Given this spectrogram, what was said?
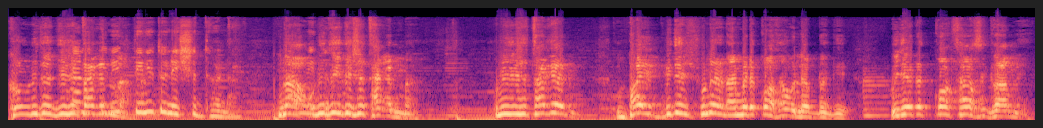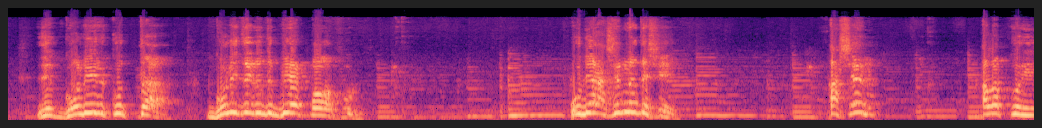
কারণ উনি তো দেশে থাকেন না। তিনি তো নিষিদ্ধ না। না উনি তো দেশে থাকেন না। উনি দেশে থাকেন। ভাই বিদেশ শুনেন আমি একটা কথা বলি আপনাকে। ওই যে একটা কথা আছে গ্রামে যে গলির কুত্তা গলিতে কিন্তু বিরাট পাওয়ারফুল উনি আসেন না দেশে? আসেন আলাপ করি।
